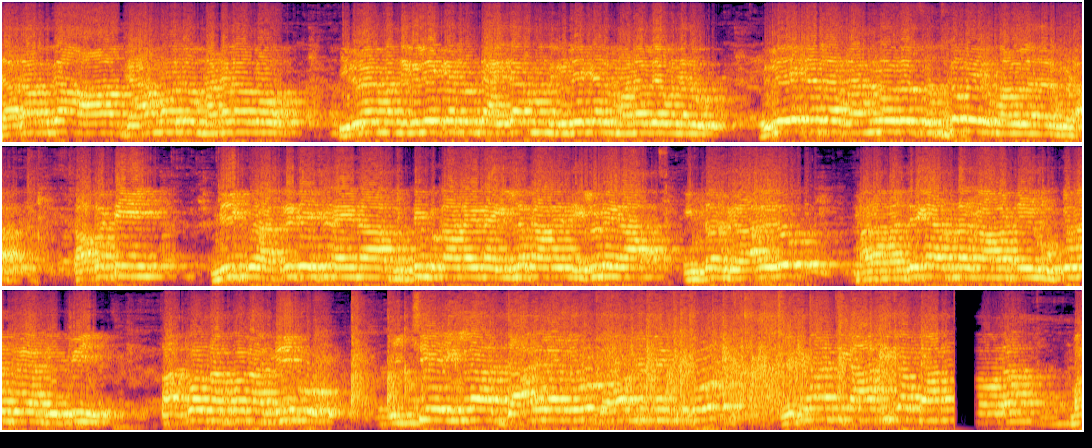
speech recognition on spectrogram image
దాదాపుగా ఆ గ్రామంలో మండలంలో ఇరవై మంది విలేకరులు ఉంటే ఐదారు మంది విలేకరులు మనలే ఉన్నారు. విలేకరుల రంగంలో చుట్టుకుపోయారు మనలందరూ కూడా. కాబట్టి మీకు అక్రిడేషన్ అయినా గుర్తింపు కార్డు అయినా ఇల్లు కావాలైనా ఇల్లునైనా ఇంతవరకు రాలేదు. మన మంత్రి గారు ఉన్నారు కాబట్టి ముఖ్యమంత్రి గారు చెప్పి తక్కువ తక్కువ మీకు ఇచ్చే ఇళ్ళ జాగాలు గవర్నమెంట్ ఎటువంటి ఆర్థిక మా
